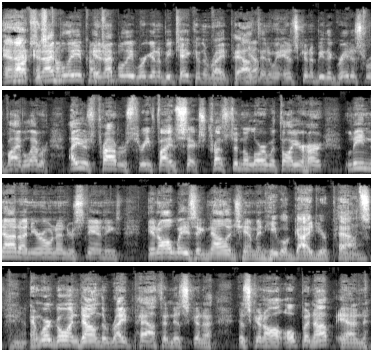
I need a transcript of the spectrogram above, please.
and I, Marxist and I believe country. and I believe we're going to be taking the right path, and it's going to be the greatest revival ever. I use Proverbs three, five, six. Trust in the Lord with all your heart. Lean not on your own understandings. In all ways acknowledge Him, and He will guide your paths. Yeah, yeah. And we're going down the right path, and it's gonna it's gonna all open up, and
